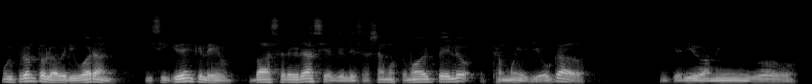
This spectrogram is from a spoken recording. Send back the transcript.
Muy pronto lo averiguarán, y si creen que les va a hacer gracia que les hayamos tomado el pelo, están muy equivocados. Mi querido amigo...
